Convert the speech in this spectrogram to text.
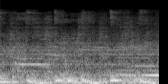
Música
